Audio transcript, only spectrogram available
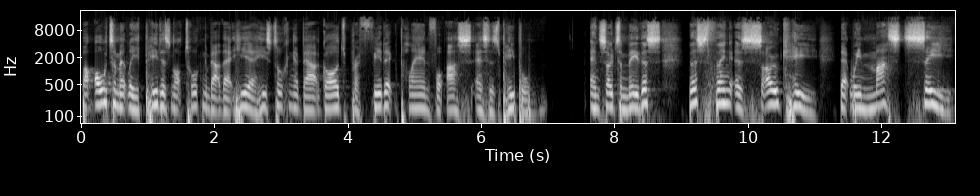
But ultimately, Peter's not talking about that here. He's talking about God's prophetic plan for us as his people. And so to me, this, this thing is so key that we must see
